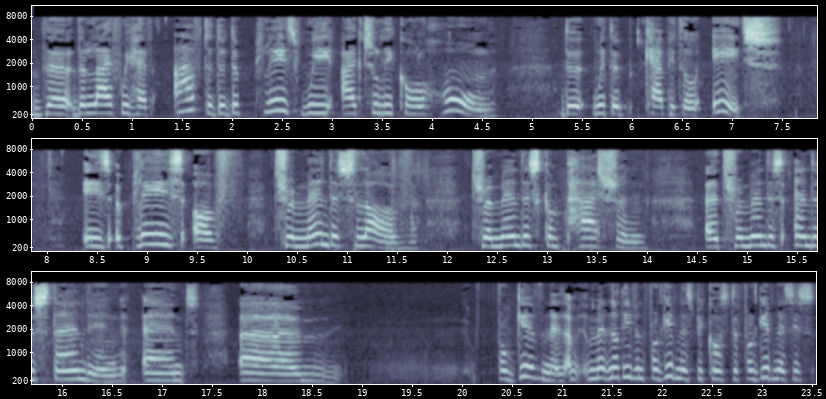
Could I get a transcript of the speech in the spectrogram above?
the, the life we have after, the, the place we actually call home, the, with a capital H, is a place of tremendous love, tremendous compassion, a tremendous understanding, and um, forgiveness. I mean, not even forgiveness, because the forgiveness is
